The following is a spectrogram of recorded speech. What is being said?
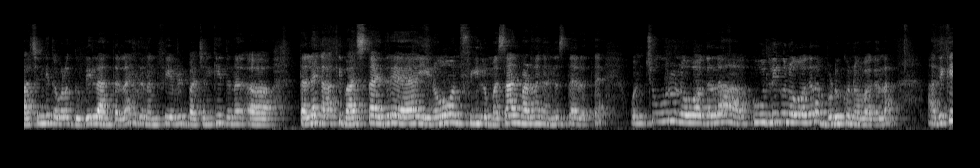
ಬಾಚನ್ಗೆ ತಗೊಳಕ್ ದುಡ್ಡಿಲ್ಲ ಅಂತಲ್ಲ, ಇದು ನನ್ನ ಫೇವ್ರೆಟ್ ಬಾಚನ್ಗೆ ಇದನ್ನ ತಲೆಗೆ ಹಾಕಿ ಬಾಚ್ತಾ ಇದ್ರೆ ಏನೋ ಒಂದು ಫೀಲ್ ಮಸಾಜ್ ಮಾಡ್ದಂಗೆ ಅನ್ನಿಸ್ತಾ ಇರುತ್ತೆ. ಒಂಚೂರು ನೋವಾಗಲ್ಲ, ಕೂದ್ಲಿಗೂ ನೋವಾಗಲ್ಲ ಬುಡಕ್ಕೂ ನೋವಾಗಲ್ಲ. ಅದಕ್ಕೆ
